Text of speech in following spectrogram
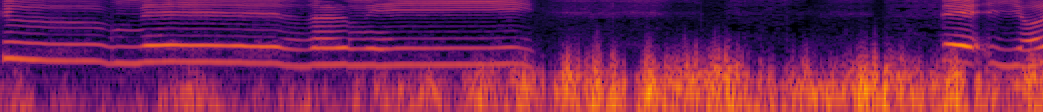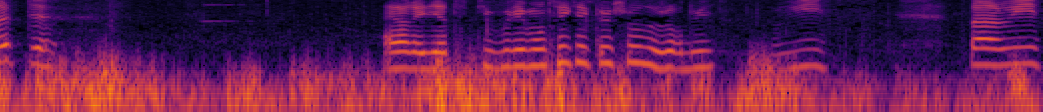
tous mes amis. C'est Yacht. Alors Elliot, tu voulais montrer quelque chose aujourd'hui? Oui, Paris.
